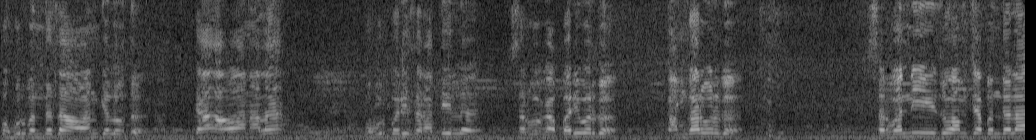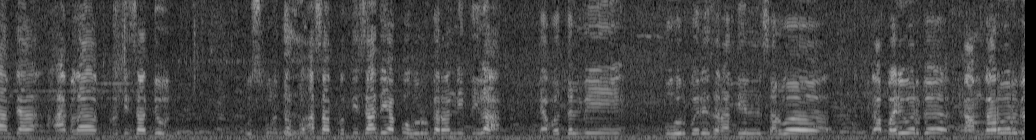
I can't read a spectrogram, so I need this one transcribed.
पहूर बंदचं आवाहन केलं होतं. त्या आवाहनाला पहूर परिसरातील सर्व व्यापारी वर्ग कामगार वर्ग सर्वांनी जो आमच्या बंदला आमच्या हाकला प्रतिसाद देऊन उत्स्फूर्त असा प्रतिसाद या पहुरकरांनी दिला त्याबद्दल मी पहूर परिसरातील सर्व व्यापारी वर्ग कामगार वर्ग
